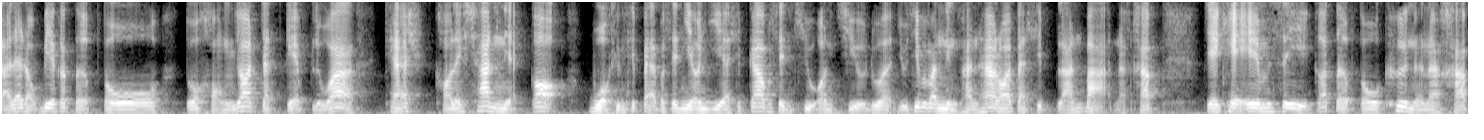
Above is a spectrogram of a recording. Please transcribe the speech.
รายได้ดอกเบี้ยก็เติบโต ตัวของยอดจัดเก็บหรือว่า cash collection เนี่ยก็บวกถึง 18% year on year 19% Q on Q ด้วย อยู่ที่ประมาณ 1,580 ล้านบาทนะครับ JKMC ก็เติบโตขึ้นนะครับ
